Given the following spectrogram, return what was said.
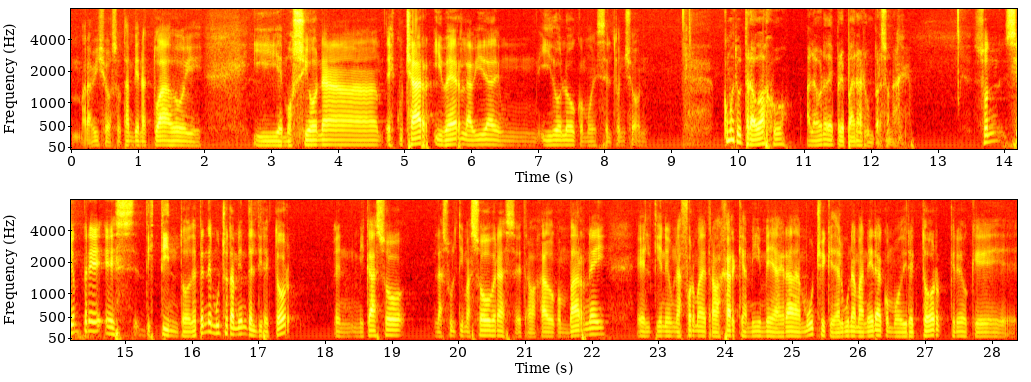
maravilloso, tan bien actuado y, y emociona escuchar y ver la vida de un ídolo como es Elton John. ¿Cómo es tu trabajo a la hora de preparar un personaje? Son siempre es distinto, depende mucho también del director. En mi caso, las últimas obras he trabajado con Barney. Él tiene una forma de trabajar que a mí me agrada mucho y que de alguna manera como director creo que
